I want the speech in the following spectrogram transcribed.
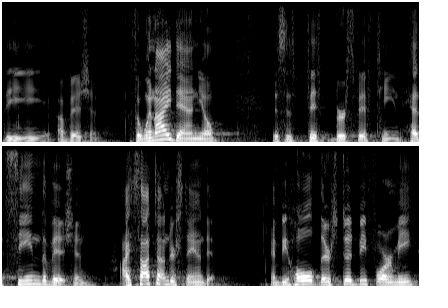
the uh, vision. So when I, Daniel, this is verse 15, had seen the vision, I sought to understand it. And behold, there stood before me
